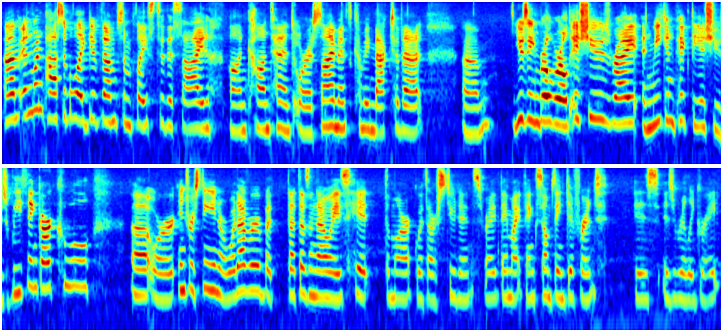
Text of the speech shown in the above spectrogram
Um, and when possible, I give them some place to decide on content or assignments, coming back to that. Um, using real world issues, right? And we can pick the issues we think are cool uh, or interesting or whatever, but that doesn't always hit the mark with our students, right? They might think something different is, is really great.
